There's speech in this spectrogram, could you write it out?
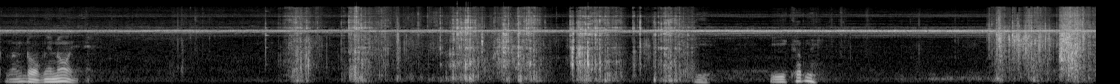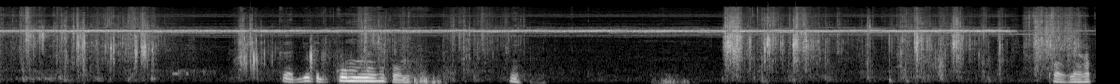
กำลังดอกน้อยๆอีกครับนี่ เกิดอยู่เป็นกลุ่มนะครับผมบอกแล้วครับ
